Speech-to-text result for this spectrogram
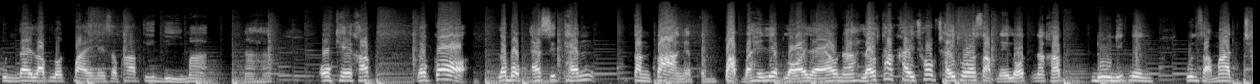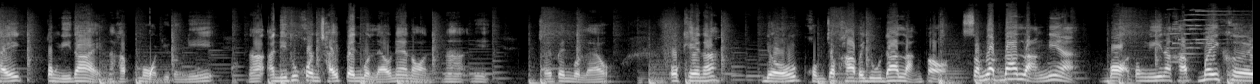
คุณได้รับรถไปในสภาพที่ดีมากนะฮะ โอเคครับ แล้วก็ระบบ Assistant ต่างๆเนี่ยผมปรับมาให้เรียบร้อยแล้วนะ แล้วถ้าใครชอบใช้โทรศัพท์ในรถนะครับ ดูนิดนึงคุณสามารถใช้ตรงนี้ได้นะครับโหมดอยู่ตรงนี้นะอันนี้ทุกคนใช้เป็นหมดแล้วแน่นอนนะฮะนี่ใช้เป็นหมดแล้ว โอเคนะ เดี๋ยวผมจะพาไปดูด้านหลังต่อสำหรับด้านหลังเนี่ยเบาะตรงนี้นะครับไม่เคย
